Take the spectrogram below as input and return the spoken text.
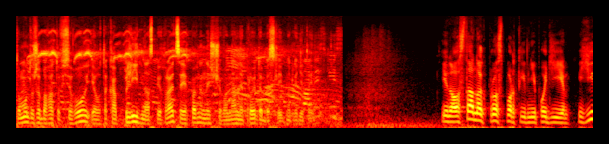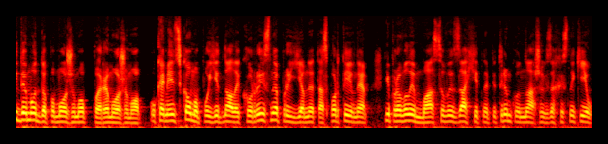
Тому дуже багато всього. І от така плідна співпраця, я впевнений, що вона не пройде безслідно для дітей. І наостанок про спортивні події. Їдемо, допоможемо, переможемо. У Кам'янському поєднали корисне, приємне та спортивне і провели масовий захід на підтримку наших захисників.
